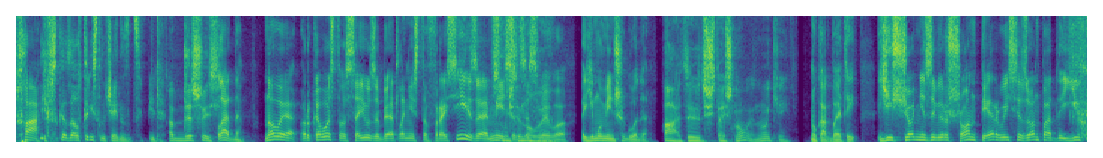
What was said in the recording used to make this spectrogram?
Ха! Я бы сказал, три случайно зацепили. От D6. Ладно. Новое руководство Союза биатлонистов в России за месяц своего... Ему меньше года. А, ты считаешь новое? Ну окей. Ну, как бы это... Еще не завершен первый сезон под их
